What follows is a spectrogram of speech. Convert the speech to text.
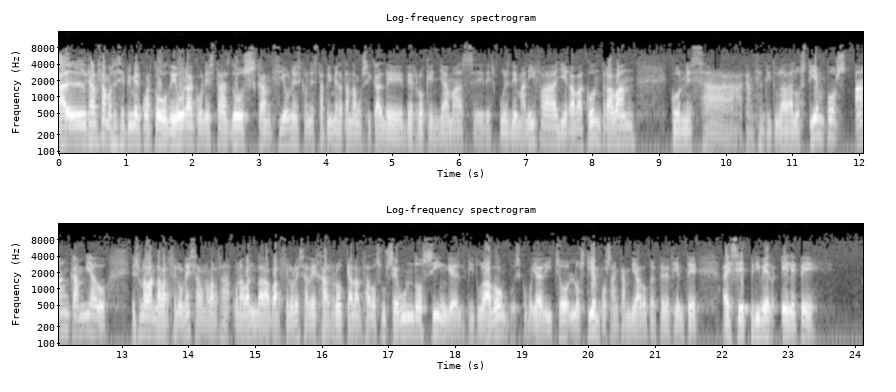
Alcanzamos ese primer cuarto de hora con estas dos canciones, con esta primera tanda musical de, Rock en Llamas. Eh, después de Manifa llegaba Contraband con esa canción titulada Los tiempos han cambiado. Es una banda barcelonesa, una, una banda barcelonesa de hard rock que ha lanzado su segundo single titulado, pues como ya he dicho, Los tiempos han cambiado, perteneciente a ese primer LP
